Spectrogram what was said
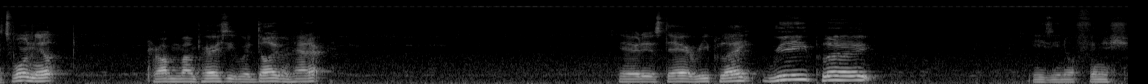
It's 1 0. Robin Van Persie with a diving header. There it is there. Replay. Replay. Easy enough finish.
